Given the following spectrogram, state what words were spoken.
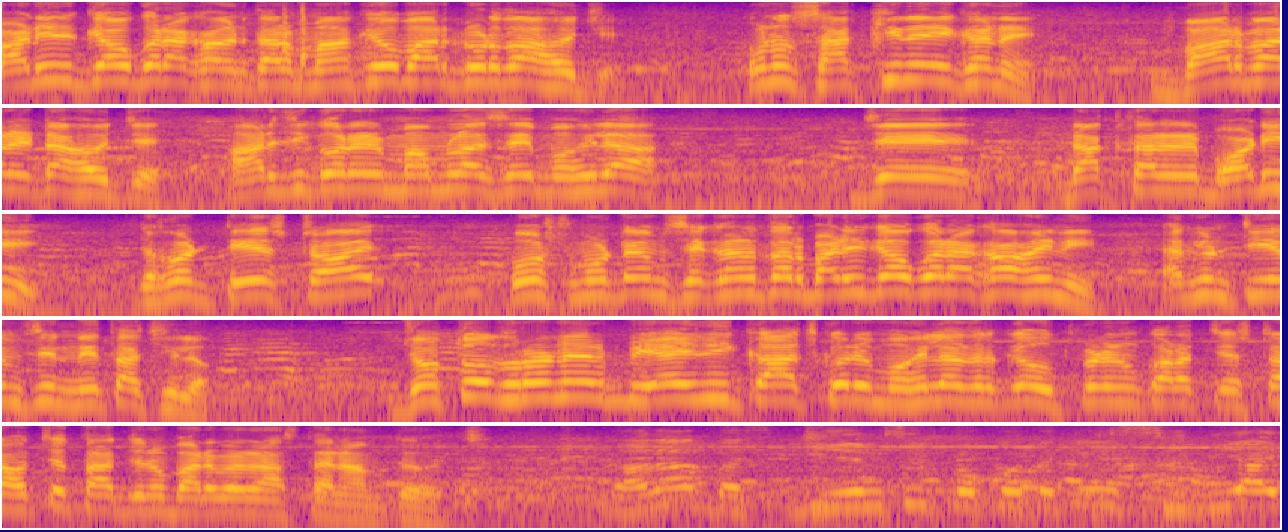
বাড়ির কাউকে রাখা হয়নি, তার মাকেও বার করে দেওয়া হয়েছে। কোনো সাক্ষী নেই এখানে। বারবার এটা হচ্ছে আরজি করের মামলা সেই মহিলা যে ডাক্তারের বডি যখন টেস্ট হয় পোস্টমর্টম সেখানে তার বাড়ির কাউকে রাখা হয়নি। একজন টিএমসির নেতা ছিল। যত ধরনের বেআইনি কাজ করে মহিলাদেরকে উৎপীড়ন করার চেষ্টা হচ্ছে, তার জন্য বারবার রাস্তায় নামতে হচ্ছে। দাদা টিএমসির পক্ষ থেকে সিবিআই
